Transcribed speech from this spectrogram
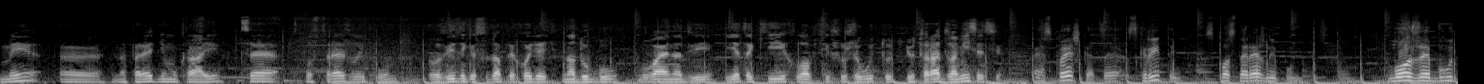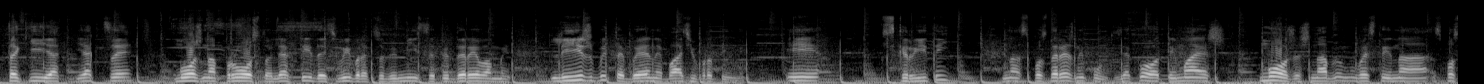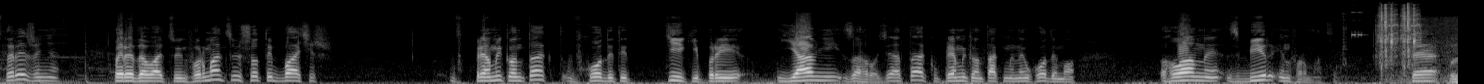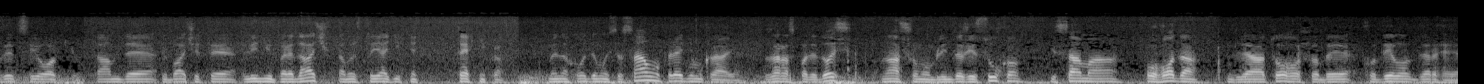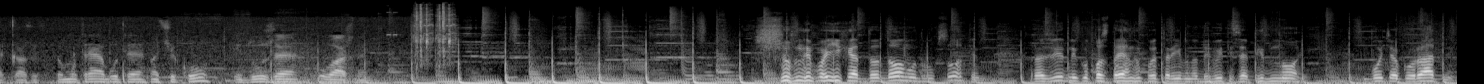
Ми е, на передньому краї. Це спостережливий пункт. Розвідники сюди приходять на добу, буває на дві. Є такі хлопці, що живуть тут півтора-два місяці. СПшка це скритий спостережний пункт. Може бути такі, як, як це. Можна просто лягти десь вибрати собі місце під деревами, ліж би тебе не бачив противник. І скритий на спостережний пункт, з якого ти маєш, можеш навести на спостереження, передавати цю інформацію, що ти бачиш. В прямий контакт входити тільки при явній загрозі. А так, в прямий контакт ми не входимо. Головне збір інформації. Це позиції орків. Там, де ви бачите лінію передач, там стоять їхня техніка. Ми знаходимося в самому передньому краї. Зараз паде дощ, в нашому бліндажі сухо і сама погода для того, щоб ходило ДРГ, як кажуть. Тому треба бути на чеку і дуже уважним. Щоб не поїхати додому двохсотим, розвіднику постійно потрібно дивитися під ноги, будь акуратним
